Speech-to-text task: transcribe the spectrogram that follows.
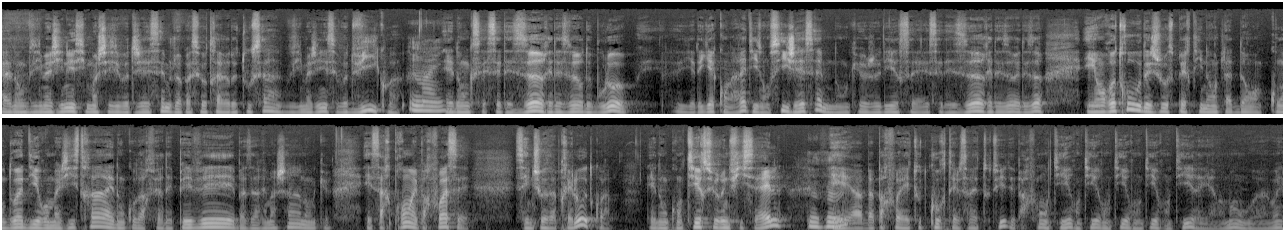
Euh, donc vous imaginez, si moi je saisis votre GSM, je dois passer au travers de tout ça. Vous imaginez, c'est votre vie, quoi. Et donc c'est des heures et des heures de boulot il y a des gars qu'on arrête, ils ont 6 GSM, donc euh, je veux dire, c'est des heures et des heures et des heures. Et on retrouve des choses pertinentes là-dedans qu'on doit dire aux magistrats, et donc on doit refaire des PV, bazar et machin, donc, euh, et ça reprend, et parfois c'est une chose après l'autre, quoi. Et donc on tire sur une ficelle, mhm. et euh, bah, parfois elle est toute courte et elle s'arrête tout de suite, et parfois on tire, on tire, on tire, on tire, on tire, et il y a un moment où ouais,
